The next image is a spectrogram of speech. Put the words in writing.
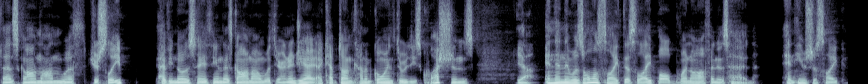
that's gone on with your sleep have you noticed anything that's gone on with your energy? I, I, kept on kind of going through these questions. Yeah. And then it was almost like this light bulb went off in his head. And he was just like,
